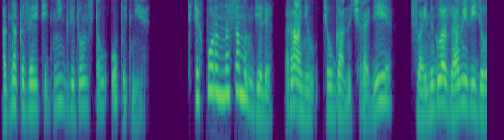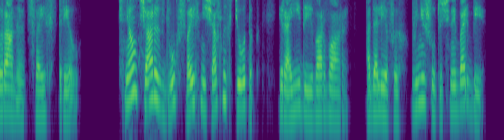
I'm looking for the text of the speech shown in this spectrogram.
Однако за эти дни Гвидон стал опытнее. С тех пор он на самом деле ранил Тилгана-чародея, своими глазами видел раны от своих стрел. Снял чары с двух своих несчастных теток, Ираиды и Варвары, одолев их в нешуточной борьбе.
